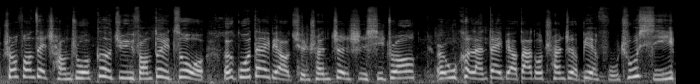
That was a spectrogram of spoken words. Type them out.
双方在长桌各据一方对坐。俄国代表全穿正式西装，而乌克兰代表大多穿着便服出席。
